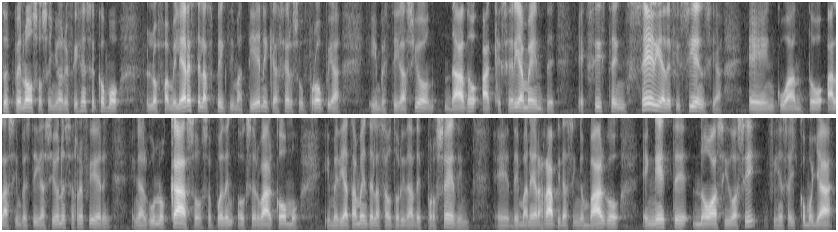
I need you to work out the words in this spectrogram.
Esto es penoso, señores. Fíjense cómo los familiares de las víctimas tienen que hacer su propia investigación, dado a que seriamente existen serias deficiencias en cuanto a las investigaciones se refieren. En algunos casos se pueden observar cómo inmediatamente las autoridades proceden eh, de manera rápida. Sin embargo, en este no ha sido así. Fíjense cómo ya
